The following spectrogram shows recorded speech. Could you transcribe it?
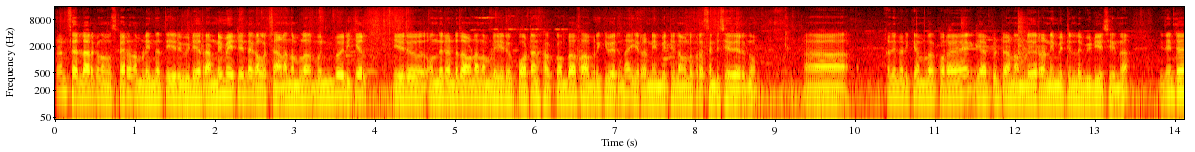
ഫ്രണ്ട്സ് എല്ലാവർക്കും നമസ്കാരം. നമ്മൾ ഇന്നത്തെ ഈ ഒരു വീഡിയോ റണ്ണിമേറ്റിന്റെ കളക്ഷനാണ് നമ്മൾ മുൻപ് ഒരിക്കൽ ഈ ഒരു ഒന്ന് രണ്ട് തവണ നമ്മൾ ഈ ഒരു കോട്ടൺ ഹക്കോംബ ഫാബ്രിക് വരുന്ന ഈ റണ്ണിമേറ്റിൽ നമ്മൾ പ്രസന്റ് ചെയ്തിരുന്നു. അതിനിടയ്ക്ക് നമ്മൾ കുറേ ഗ്യാപ്പ് ഇട്ടാണ് നമ്മൾ ഈ റണ്ണിമേറ്റിന്റെ വീഡിയോ ചെയ്യുന്നത്. ഇതിന്റെ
